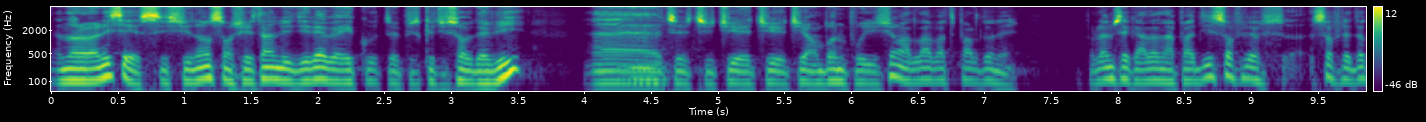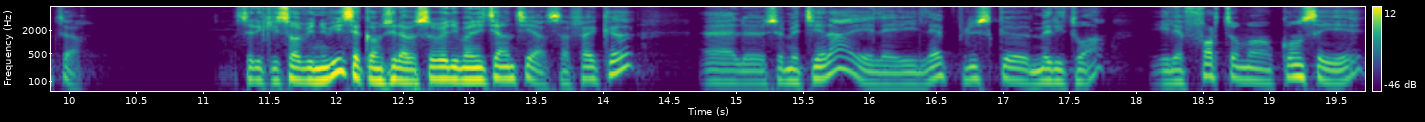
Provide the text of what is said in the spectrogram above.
La normalité, sinon son chétan lui dirait bah, écoute, puisque tu sauves des vies, euh, tu, tu, tu, tu, es en bonne position, Allah va te pardonner. Le problème, c'est qu'Allah n'a pas dit sauf le, sauf le docteur. Celui qui sauve une vie, c'est comme s'il avait sauvé l'humanité entière. Ça fait que euh, ce métier-là, il est, il est, plus que méritoire. Il est fortement conseillé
